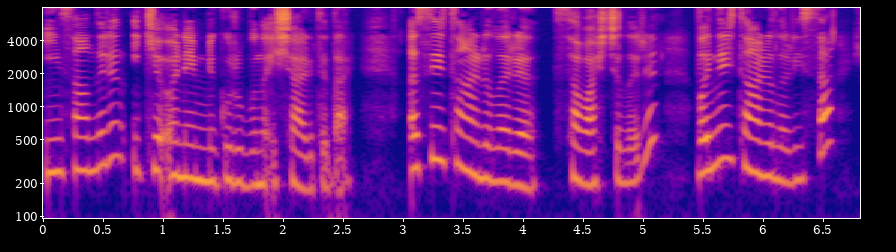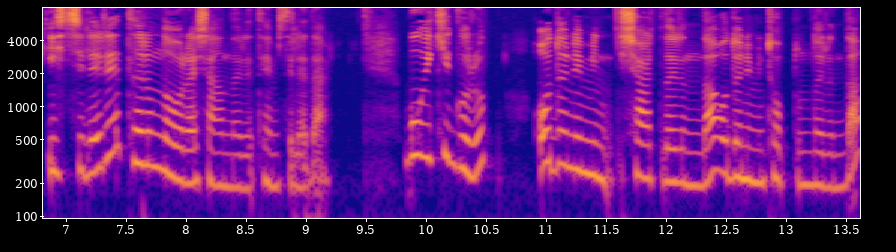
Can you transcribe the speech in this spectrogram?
insanların iki önemli grubuna işaret eder. Asir tanrıları savaşçıları, Vanir tanrıları ise işçileri, tarımla uğraşanları temsil eder. Bu iki grup o dönemin şartlarında, o dönemin toplumlarında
